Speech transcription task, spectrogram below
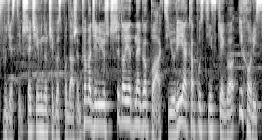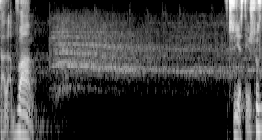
W 23 minucie gospodarze prowadzili już 3 do 1 po akcji Jurija Kapustińskiego i Horisa Lavan. 36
